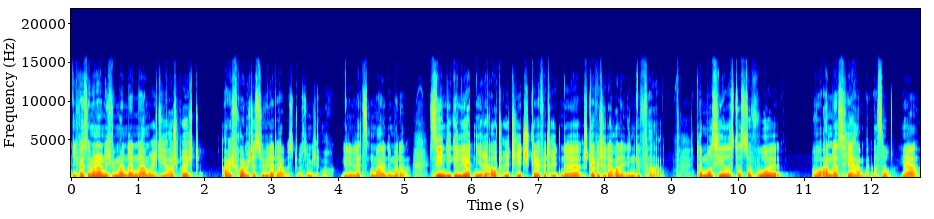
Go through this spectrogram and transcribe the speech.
Ich weiß immer noch nicht, wie man deinen Namen richtig ausspricht, aber ich freue mich, dass du wieder da bist. Du bist nämlich auch in den letzten Malen immer da. Sehen die Gelehrten ihre Autorität stellvertretende Stellvertreterrolle in Gefahr? Da muss Jesus das doch wohl woanders herhaben. Ach so, ja.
